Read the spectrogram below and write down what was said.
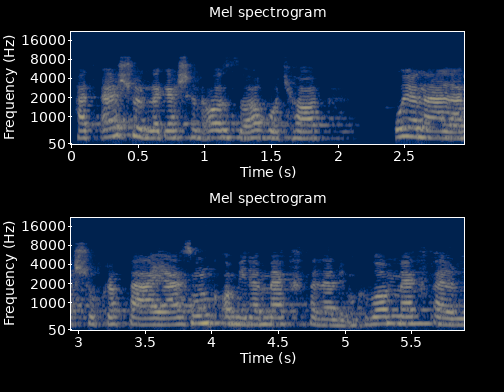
Hát elsődlegesen azzal, hogyha olyan állásokra pályázunk, amire megfelelünk. Van megfelelő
